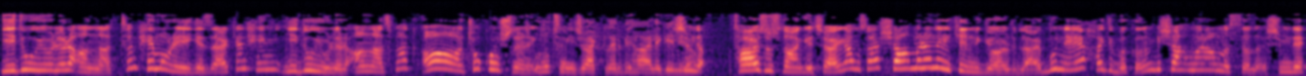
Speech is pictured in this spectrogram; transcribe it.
Yedi uyurları anlattım. Hem oraya gezerken hem yedi uyurları anlatmak aa çok hoşlarına gitti. Unutmayacakları bir hale geliyor. Şimdi Tarsus'tan geçerken bu sefer Şahmaran heykelini gördüler. Bu ne? Hadi bakalım bir Şahmaran masalı. Şimdi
